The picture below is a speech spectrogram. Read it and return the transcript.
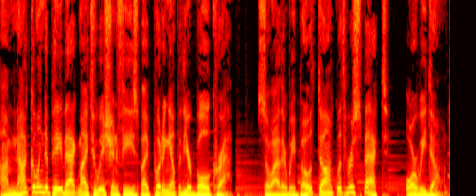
I'm not going to pay back my tuition fees by putting up with your bullcrap. So either we both talk with respect or we don't.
